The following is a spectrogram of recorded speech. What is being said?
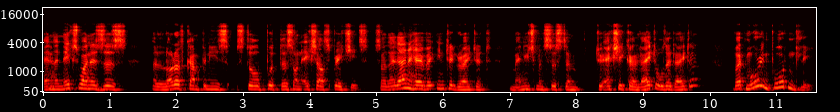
And yeah. the next one is, is a lot of companies still put this on Excel spreadsheets. So they don't have an integrated management system to actually collate all the data. But more importantly,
